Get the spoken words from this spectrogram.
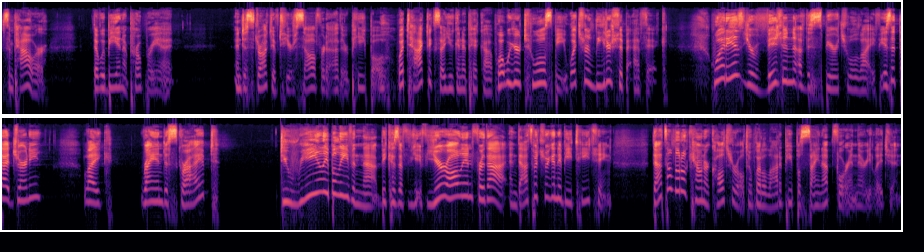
some power that would be inappropriate and destructive to yourself or to other people? What tactics are you going to pick up? What will your tools be? What's your leadership ethic? What is your vision of the spiritual life? Is it that journey like Ryan described? Do you really believe in that? Because if, if you're all in for that and that's what you're going to be teaching, that's a little countercultural to what a lot of people sign up for in their religion.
